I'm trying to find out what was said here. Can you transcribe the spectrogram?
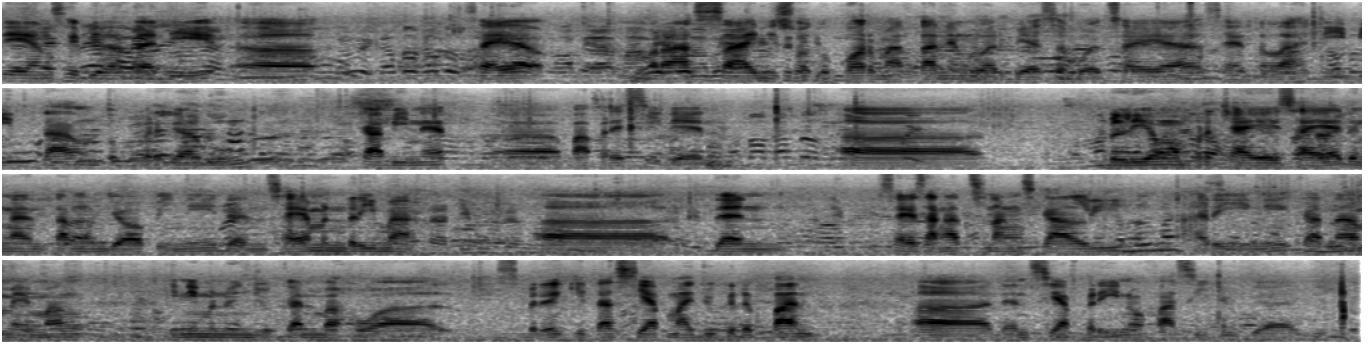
saya bilang tadi, uh, saya merasa ini suatu kehormatan yang luar biasa buat saya. Saya telah diminta untuk bergabung kabinet uh, Pak Presiden. Uh, beliau mempercayai saya dengan tanggung jawab ini dan saya menerima uh, dan saya sangat senang sekali hari ini karena memang ini menunjukkan bahwa sebenarnya kita siap maju ke depan uh, dan siap berinovasi juga gitu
